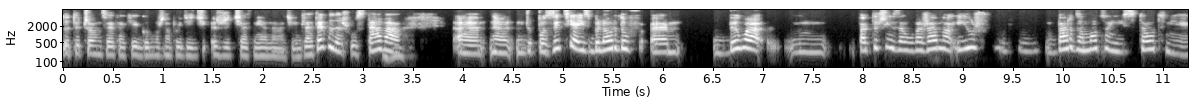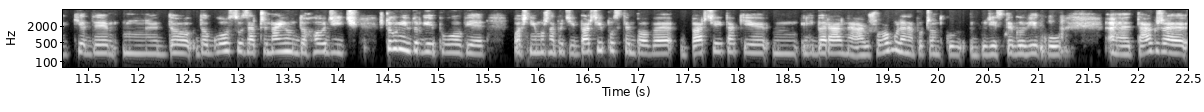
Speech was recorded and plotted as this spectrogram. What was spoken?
dotyczące takiego, można powiedzieć, życia z dnia na dzień. Dlatego też ustawa, mhm. E, e, pozycja Izby Lordów była mm, faktycznie zauważano i już bardzo mocno i istotnie, kiedy mm, do, do głosu zaczynają dochodzić, szczególnie w drugiej połowie, właśnie można powiedzieć bardziej postępowe, bardziej takie mm, liberalne, a już w ogóle na początku XX wieku e, także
